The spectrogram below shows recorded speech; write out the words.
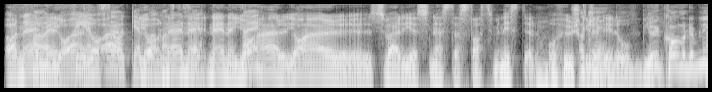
Ja, nej, för men jag är, fel jag är, sak, eller jag, vad man nej, ska nej, säga. nej, nej, jag Nej. är, jag är eh, Sveriges nästa statsminister. Och hur skulle Okej. det då bli? Hur kommer det bli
